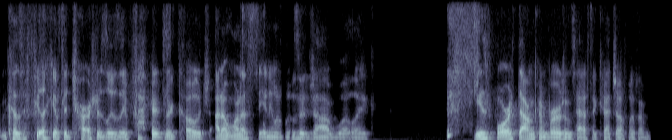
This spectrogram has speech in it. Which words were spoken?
because I feel like if the Chargers lose, they fire their coach. I don't want to see anyone lose their job. But like these fourth down conversions have to catch up with them.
